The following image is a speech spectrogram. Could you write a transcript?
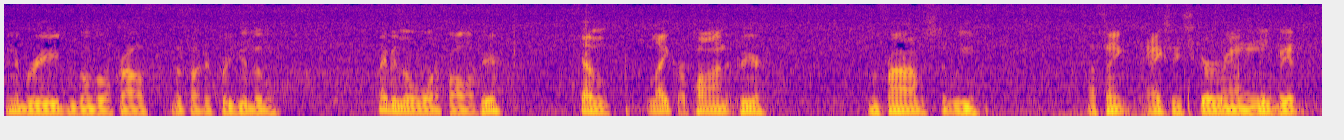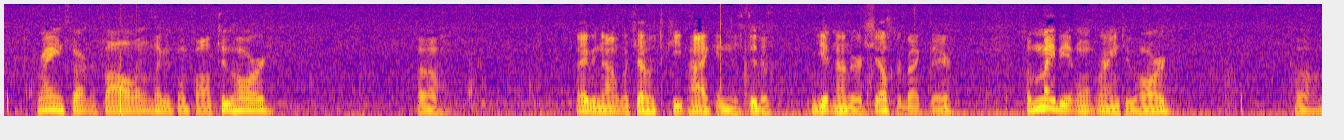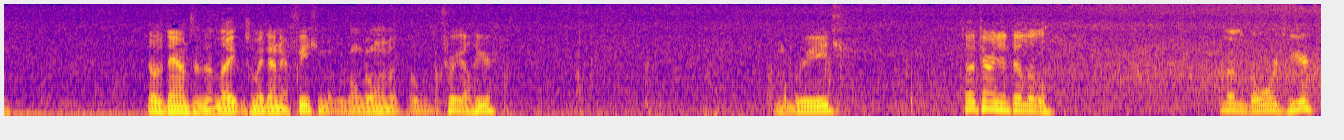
and the bridge we're gonna go across. Looks like a pretty good little, maybe a little waterfall up here. Got a lake or pond up here in front of us that we, I think, actually skirt around a little bit. Rain's starting to fall. I don't think it's gonna fall too hard. Uh, maybe not. We chose to keep hiking instead of getting under a shelter back there. So maybe it won't rain too hard. Um, goes down to the lake. Somebody down there fishing, but we're gonna go on up over the trail here. On the bridge. So it turns into a little, a little gorge here.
